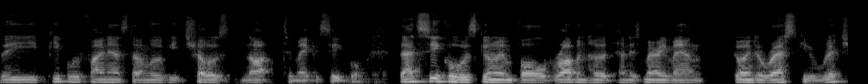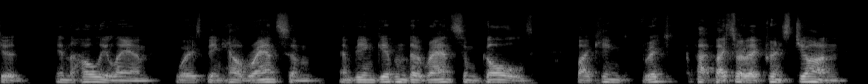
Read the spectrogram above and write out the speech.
the people who financed our movie chose not to make a sequel. That sequel was going to involve Robin Hood and his merry men going to rescue Richard in the Holy Land, where he's being held ransom and being given the ransom gold by King Rich, by sorry, by Prince John,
